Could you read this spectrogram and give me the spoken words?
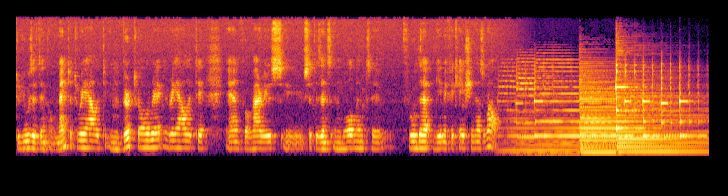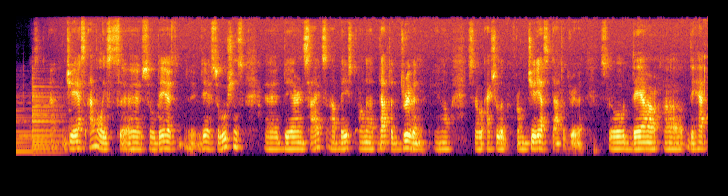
to use it in augmented reality, in virtual re reality, and for various uh, citizens' involvement uh, through the gamification as well. GIS analysts, uh, so their, their solutions, uh, their insights are based on a data-driven, you know, so actually from GIS data-driven. So they are, uh, they have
